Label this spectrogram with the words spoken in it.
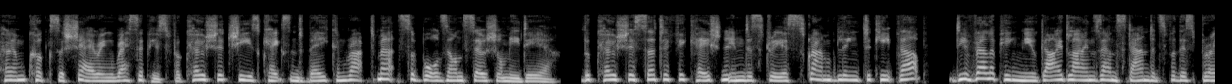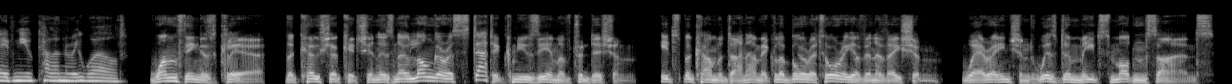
Home cooks are sharing recipes for kosher cheesecakes and bacon-wrapped matzah balls on social media. The kosher certification industry is scrambling to keep up, developing new guidelines and standards for this brave new culinary world. One thing is clear, the kosher kitchen is no longer a static museum of tradition. It's become a dynamic laboratory of innovation, where ancient wisdom meets modern science.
